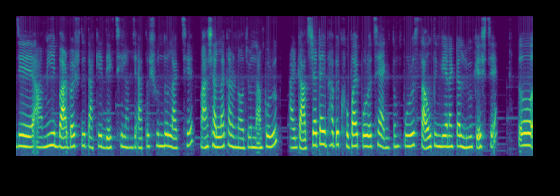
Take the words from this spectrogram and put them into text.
যে আমি বারবার শুধু তাকে দেখছিলাম যে এত সুন্দর লাগছে। মার্শাল্লাহ কারণ নজর না পড়ুক। আর গাছটাটা এইভাবে খোপায় পড়েছে, একদম পুরো সাউথ ইন্ডিয়ান একটা লুক এসছে। তো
